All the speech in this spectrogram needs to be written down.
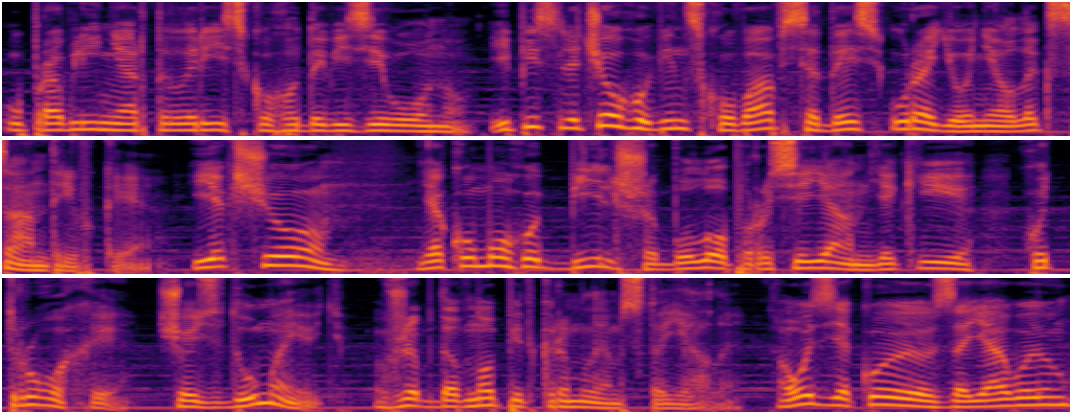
управління артилерійського дивізіону, і після чого він сховався десь у районі Олександрівки. І якщо якомога більше було б росіян, які хоч трохи щось думають, вже б давно під Кремлем стояли. А ось з якою заявою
